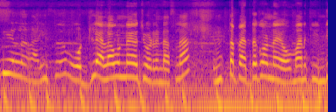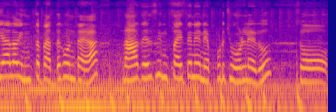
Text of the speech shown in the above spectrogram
వీళ్ళ రైస్ వడ్లు ఎలా ఉన్నాయో చూడండి అసలు. ఇంత పెద్దగా ఉన్నాయో. మనకి ఇండియాలో ఇంత పెద్దగా ఉంటాయా? నాకు తెలిసి ఇంత అయితే నేను ఎప్పుడు చూడలేదు. సో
